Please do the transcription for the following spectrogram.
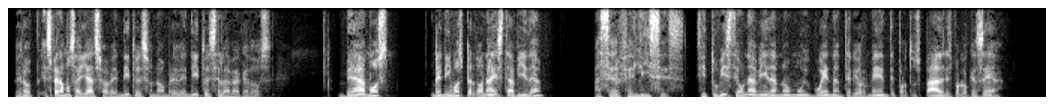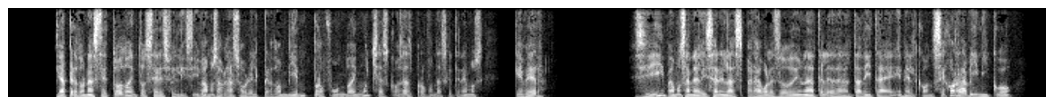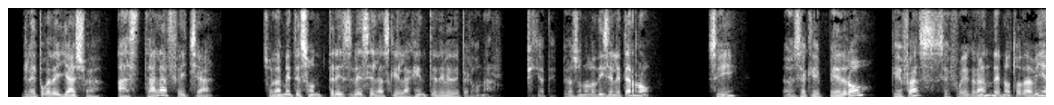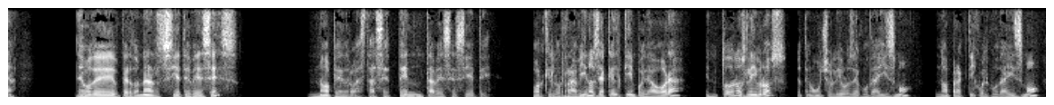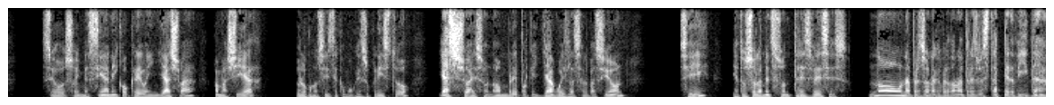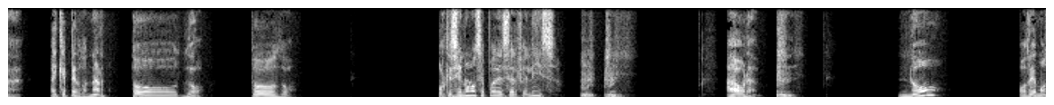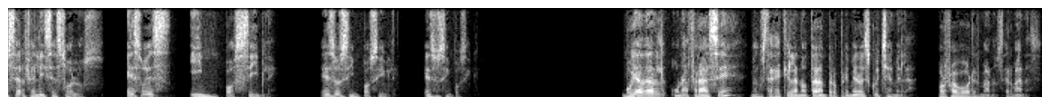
Pero esperamos a Yahshua, bendito es su nombre, bendito es el abacados. Veamos, venimos, perdón, a esta vida a ser felices. Si tuviste una vida no muy buena anteriormente por tus padres, por lo que sea, ya perdonaste todo, entonces eres feliz. Y vamos a hablar sobre el perdón bien profundo. Hay muchas cosas profundas que tenemos que ver. Sí, vamos a analizar en las parábolas, le doy una adelantadita, en el consejo rabínico de la época de Yahshua hasta la fecha, solamente son tres veces las que la gente debe de perdonar. Fíjate, pero eso no lo dice el Eterno. ¿Sí? O sea que Pedro, Kefas, se fue grande, ¿no? Todavía. ¿Debo de perdonar siete veces? No, Pedro, hasta setenta veces siete. Porque los rabinos de aquel tiempo y de ahora en todos los libros, yo tengo muchos libros de judaísmo, no practico el judaísmo, soy mesiánico, creo en Yahshua, Hamashiach, tú lo conociste como Jesucristo, Yahshua es su nombre, porque Yahweh es la salvación, ¿sí? Y entonces solamente son tres veces. No, una persona que perdona tres veces está perdida. Hay que perdonar todo, todo. Porque si no, no se puede ser feliz. Ahora, no podemos ser felices solos. Eso es imposible. Eso es imposible. Eso es imposible. Voy a dar una frase, me gustaría que la notaran, pero primero escúchenmela. Por favor, hermanos, hermanas.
